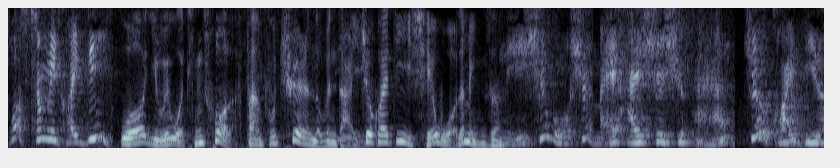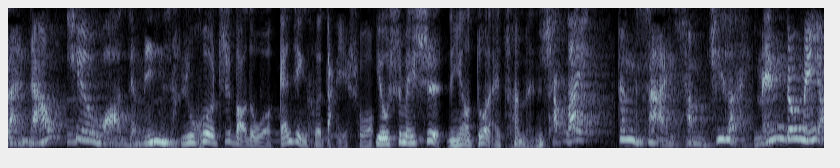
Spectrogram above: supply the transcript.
我送你快递，我以为我听错了，反复确认的问大爷：“这块地写我的名字？你是不是没爱吃吃饭？这块地难道写我的名字？”如获至宝的我赶紧和大爷说：“有事没事，您要多来串门。”少来。刚才上起来门都没有。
